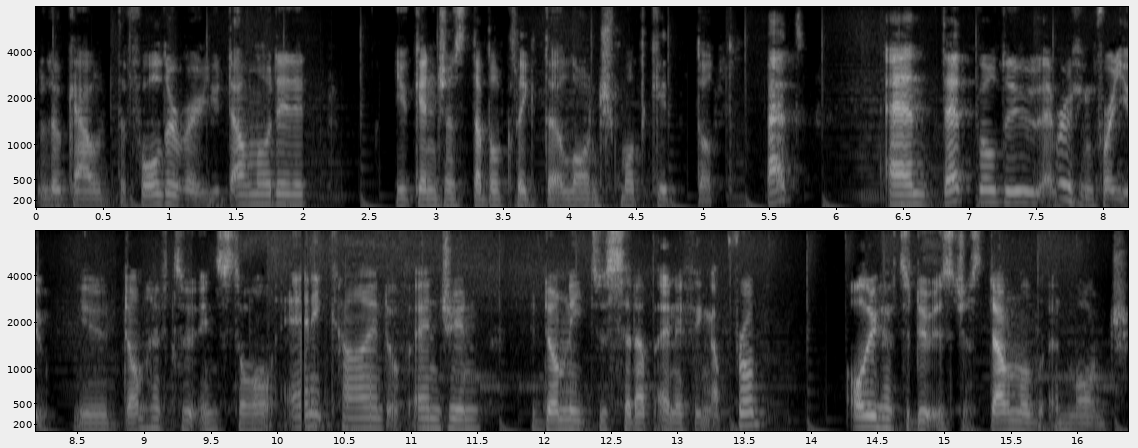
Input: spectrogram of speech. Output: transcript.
look out the folder where you downloaded it, you can just double click the launch modkit.bat and that will do everything for you. You don't have to install any kind of engine, you don't need to set up anything up front. All you have to do is just download and launch.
